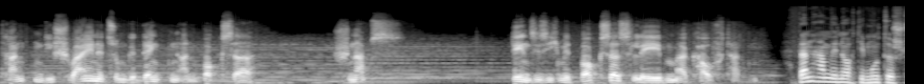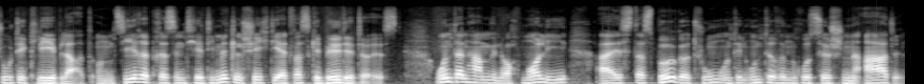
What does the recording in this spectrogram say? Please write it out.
tranken die Schweine zum Gedenken an Boxer Schnaps, den sie sich mit Boxers Leben erkauft hatten. Dann haben wir noch die Mutterstute Kleeblatt und sie repräsentiert die Mittelschicht, die etwas gebildeter ist. Und dann haben wir noch Molly als das Bürgertum und den unteren russischen Adel.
